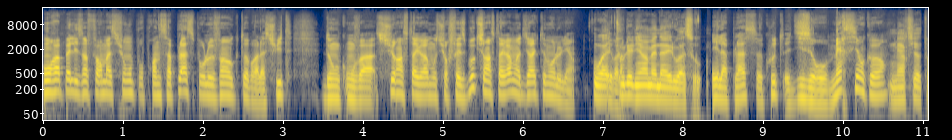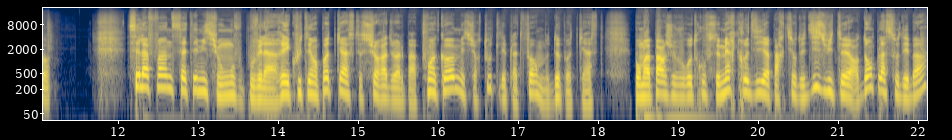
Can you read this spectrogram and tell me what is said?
On rappelle les informations pour prendre sa place pour le 20 octobre à la suite. Donc, on va sur Instagram ou sur Facebook. Sur Instagram, on a directement le lien. Ouais, voilà. tous les liens mènent à Eloasso. Et la place coûte 10 euros. Merci encore. Merci à toi. C'est la fin de cette émission. Vous pouvez la réécouter en podcast sur radioalpa.com et sur toutes les plateformes de podcast. Pour ma part, je vous retrouve ce mercredi à partir de 18h dans Place au débat.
